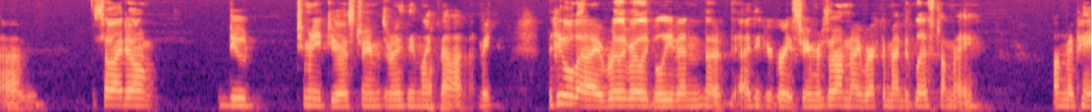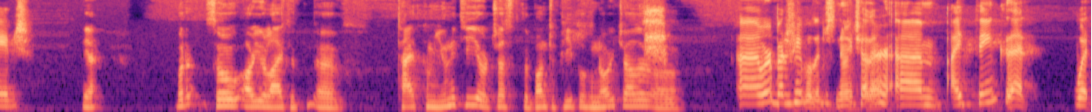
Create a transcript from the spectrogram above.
Um, so I don't do too many duo streams or anything like Okay. that. I mean, the people that I really really believe in that I think are great streamers are on my recommended list on my on my page. Yeah. But so are you like a tight community or just a bunch of people who know each other or? Uh, we're a bunch of people that just know each other. Um, I think that what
